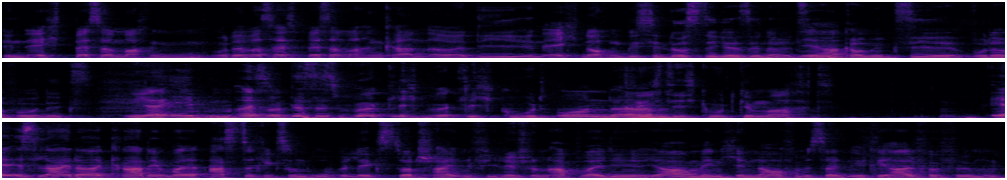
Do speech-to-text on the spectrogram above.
in echt besser machen, oder was heißt besser machen kann, aber die in echt noch ein bisschen lustiger sind als ja. im Comic, siehe Vodafonix. Ja, eben. Also das ist wirklich, wirklich gut. Und, ähm, Richtig gut gemacht. Er ist leider, gerade weil Asterix und Obelix, dort schalten viele schon ab, weil die, ja, Männchen laufen, ist halt eine Realverfilmung.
